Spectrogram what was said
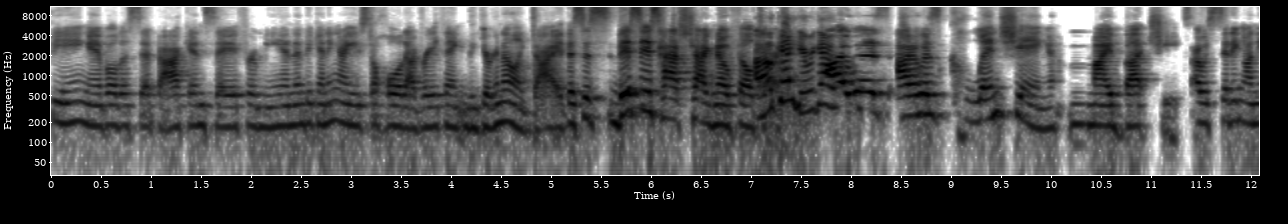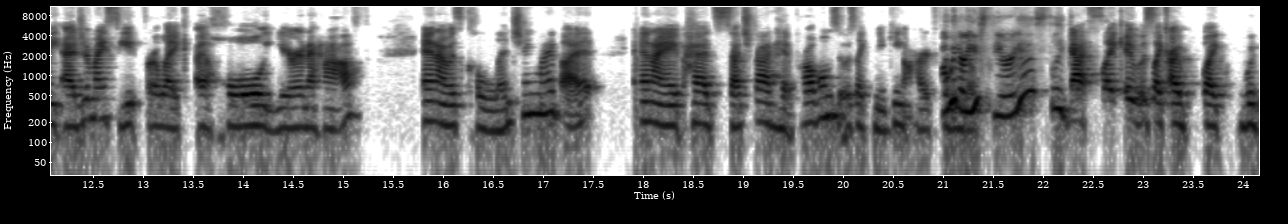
being able to sit back and say for me in the beginning i used to hold everything you're gonna like die this is this is hashtag no filter okay here we go i was i was clenching my butt cheeks i was sitting on the edge of my seat for like a whole year and a half and i was clenching my butt and I had such bad hip problems. It was like making it hard. oh wait, are you serious? Like yes, like it was like I like would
